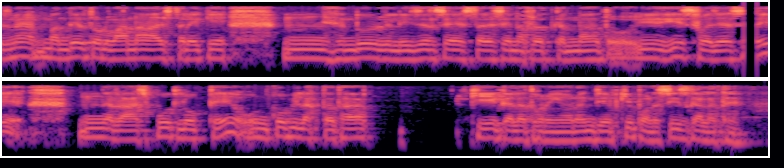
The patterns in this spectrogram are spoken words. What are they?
इसने मंदिर तोड़वाना, इस तरह की हिंदू रिलीजन से इस तरह से नफरत करना तो इस वजह से राजपूत लोग थे, उनको भी लगता था कि ये गलत हो रही है। औरंगज़ेब की पॉलिसीज़ गलत है।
